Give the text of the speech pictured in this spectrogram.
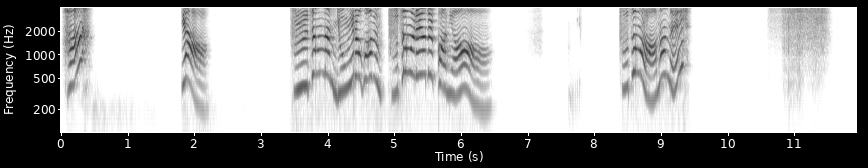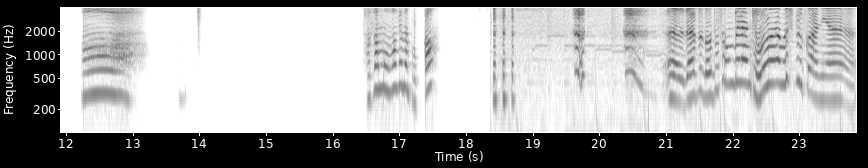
하? 야! 불장난 용이라고 하면 부정을 해야 될 거 아니야. 부정을 안 하네? 다시 한번 확인해 볼까? 어, 라즈 너도 선배랑 결혼하고 싶을 거 아니야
